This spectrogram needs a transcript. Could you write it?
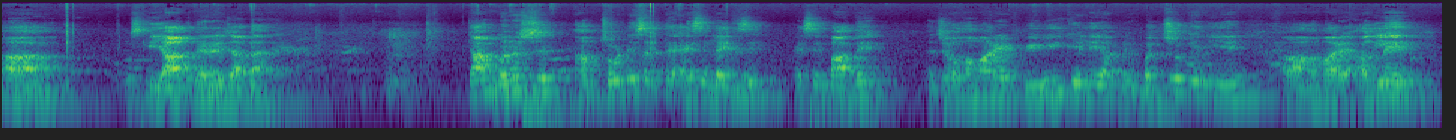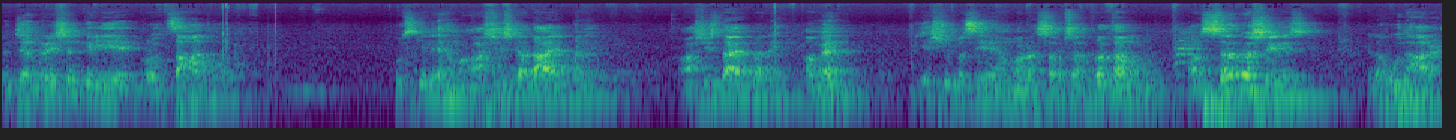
आ, उसकी याद में रह जाता है। क्या मनुष्य हम छोड़ नहीं सकते? ऐसे लेगसी ऐसे बातें जो हमारे पीढ़ी के लिए अपने बच्चों के लिए आ, हमारे अगले जनरेशन के लिए प्रोत्साहन हो। उसके लिए हम आशीष का दायक बने आशीष दायक बने। अमेन यीशु मसीह हमारा सबसे प्रथम और सर्वश्रेष्ठ उदाहरण।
